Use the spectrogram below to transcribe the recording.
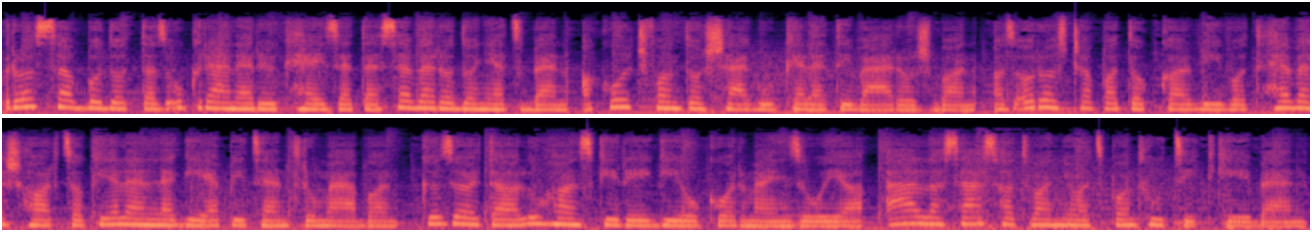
Rosszabbodott az ukrán erők helyzete Severodonyeckben, a kulcsfontosságú keleti városban, az orosz csapatokkal vívott heves harcok jelenlegi epicentrumában, közölte a Luhanszki régió kormányzója, áll a 168.hu cikkében.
